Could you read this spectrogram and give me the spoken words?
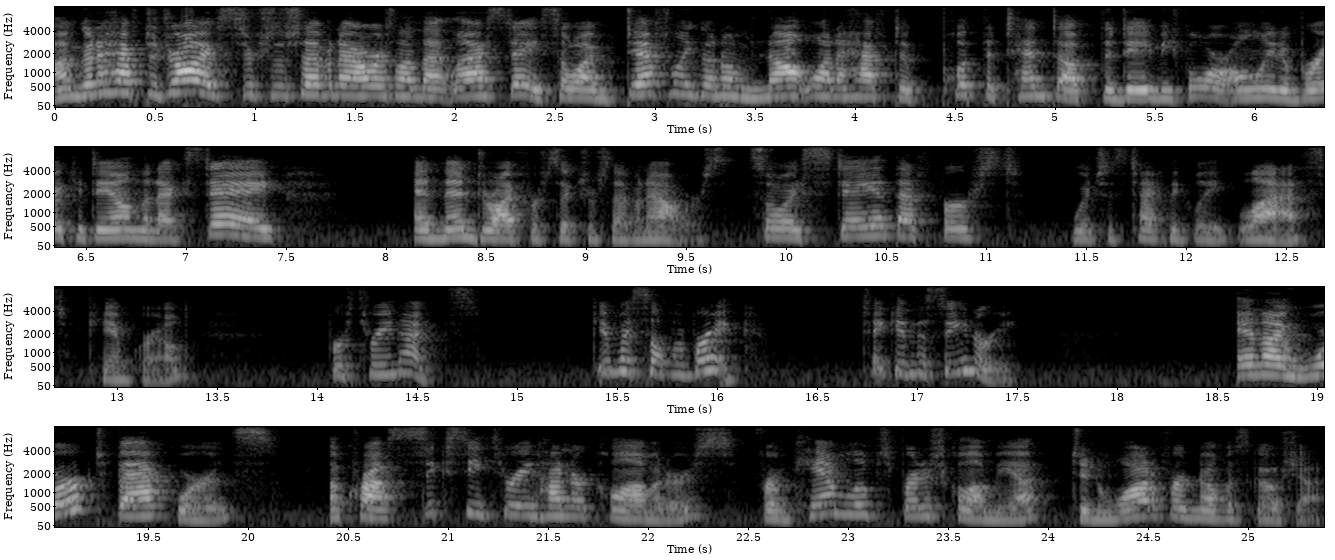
I'm going to have to drive six or seven hours on that last day. So I'm definitely going to not want to have to put the tent up the day before only to break it down the next day and then drive for six or seven hours. So I stay at that first, which is technically last campground, for three nights. Give myself a break, take in the scenery. And I worked backwards across 6,300 kilometers from Kamloops, British Columbia to New Waterford, Nova Scotia.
